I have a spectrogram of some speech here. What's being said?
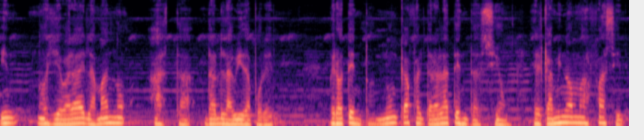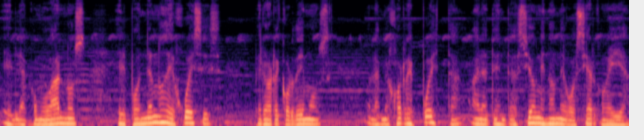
y nos llevará de la mano hasta dar la vida por Él. Pero atento, nunca faltará la tentación, el camino más fácil, el acomodarnos, el ponernos de jueces, pero recordemos, la mejor respuesta a la tentación es no negociar con ella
